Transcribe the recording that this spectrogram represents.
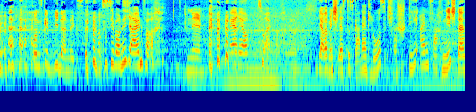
Und es gibt wieder nichts. Machst es dir aber auch nicht einfach. Nee. Wäre ja auch zu einfach. Ja, aber mich lässt es gar nicht los. Ich verstehe einfach nicht. Da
